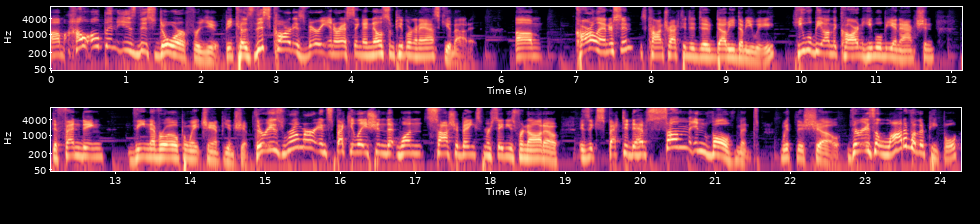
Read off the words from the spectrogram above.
Um, how open is this door for you? Because this card is very interesting. I know some people are going to ask you about it. Um, Karl Anderson is contracted to WWE. He will be on the card and he will be in action defending the Never Openweight Championship. There is rumor and speculation that one Sasha Banks Mercedes Varnado is expected to have some involvement with this show. There is a lot of other people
